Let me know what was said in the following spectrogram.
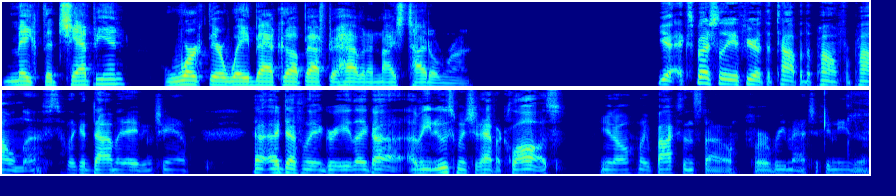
make the champion work their way back up after having a nice title run. Yeah, especially if you're at the top of the pound for pound list, like a dominating champ. I definitely agree. Like, uh, I mean, Usman should have a clause, you know, like boxing style for a rematch if you need it.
